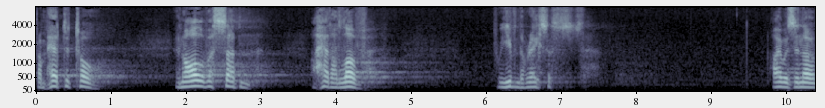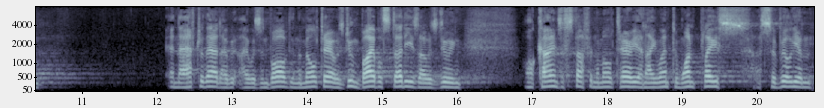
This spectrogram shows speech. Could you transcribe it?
from head to toe. And all of a sudden, I had a love for even the racists. I was in a, and after that, I, I was involved in the military. I was doing Bible studies. I was doing all kinds of stuff in the military. And I went to one place, a civilian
